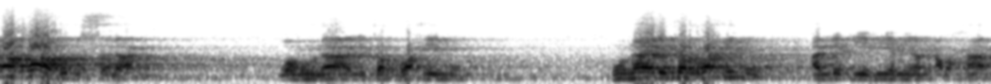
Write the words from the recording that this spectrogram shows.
أخاه بالسلام. وهنالك الرحم هنالك الرحم التي هي من الأرحام.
